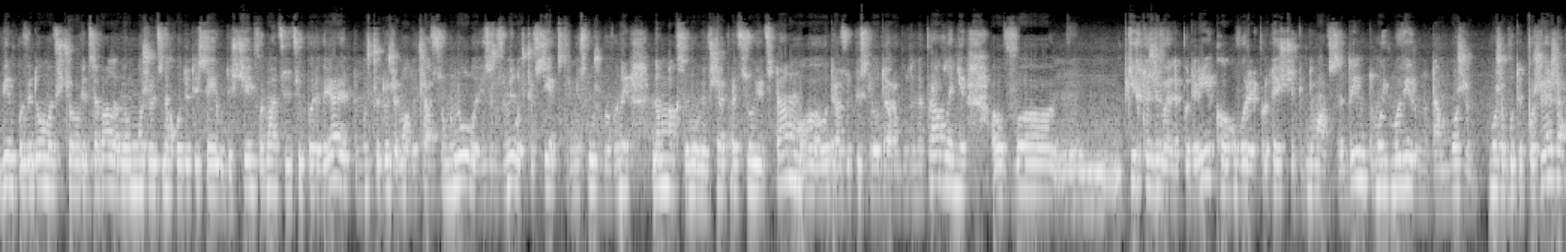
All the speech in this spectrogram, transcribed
він повідомив, що під завалами можуть знаходитися люди. Ще інформацію цю перевіряють, тому що дуже мало часу минуло, і зрозуміло, що всі екстрені служби вони на максимумі вже працюють там. Е, Одразу після удару були направлені в ті, хто живе неподалік, говорять про те, що піднімався дим, тому ймовірно там може може бути пожежа.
